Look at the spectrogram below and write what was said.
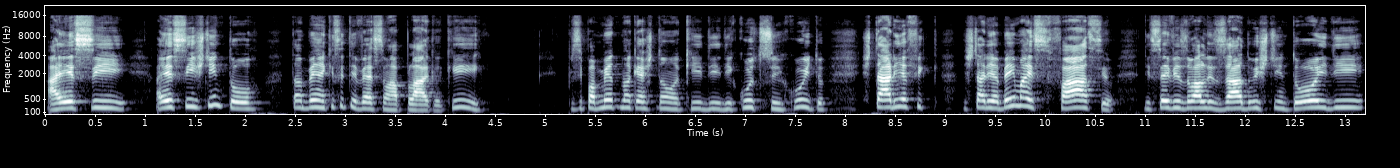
a esse a esse extintor. Também aqui se tivesse uma placa aqui, principalmente na questão aqui de, de curto-circuito, estaria estaria bem mais fácil de ser visualizado o extintor e de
